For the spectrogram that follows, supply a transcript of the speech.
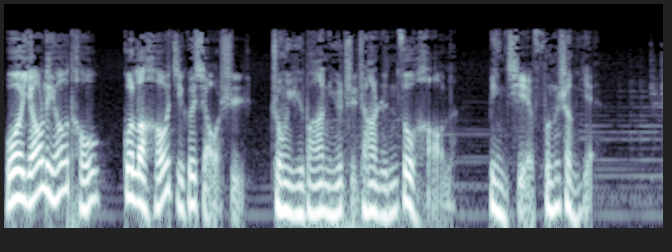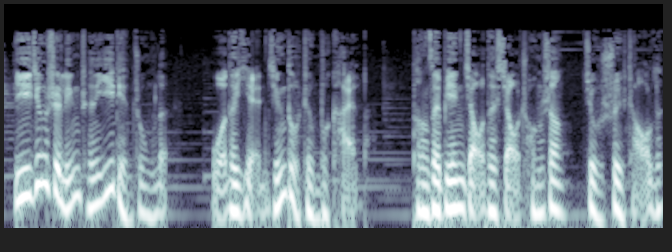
我摇了摇头，过了好几个小时，终于把女纸扎人做好了，并且封上眼。已经是凌晨一点钟了，我的眼睛都睁不开了，躺在边角的小床上就睡着了。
